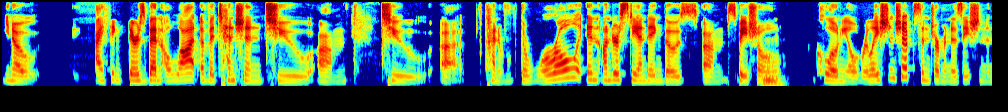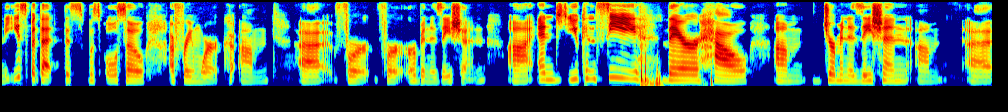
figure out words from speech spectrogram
you know, I think there's been a lot of attention to um, to uh, kind of the rural in understanding those um, spatial mm colonial relationships and Germanization in the East, but that this was also a framework um, uh, for for urbanization. Uh, and you can see there how um, Germanization um, uh,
